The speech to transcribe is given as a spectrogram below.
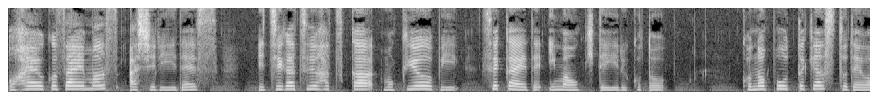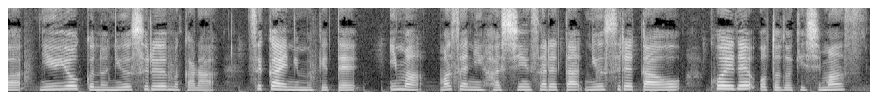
おはようございます。アシュリーです。1月20日木曜日世界で今起きていること。このポッドキャストではニューヨークのニュースルームから世界に向けて今まさに発信されたニュースレターを声でお届けします。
